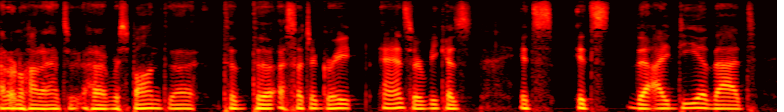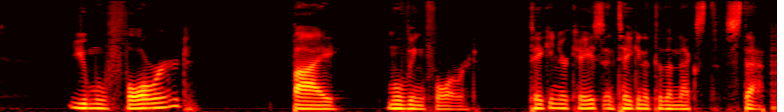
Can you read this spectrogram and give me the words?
I don't know how to answer, how to respond uh, to to such a great answer because it's it's the idea that you move forward by moving forward, taking your case and taking it to the next step,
